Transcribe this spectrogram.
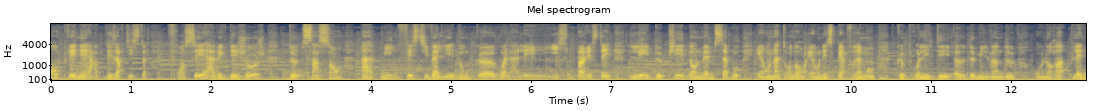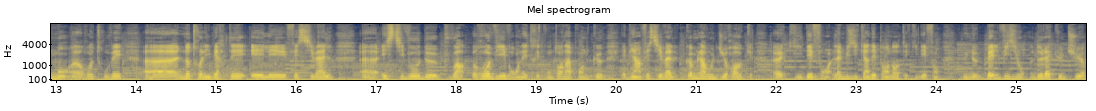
en plein air, des artistes français avec des jauges de 500 à 1000 festivaliers. Donc euh, voilà, les, ils sont pas restés les deux pieds dans le même sabot. Et en attendant, et on espère vraiment que pour l'été euh, 2022, on aura pleinement euh, retrouvé euh, notre liberté et les festivals euh, estivaux de pouvoir revivre. On est très content d'apprendre que, eh bien, un festival comme la Route du Rock, euh, qui défend la musique indépendante et qui défend une belle vision de la culture,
